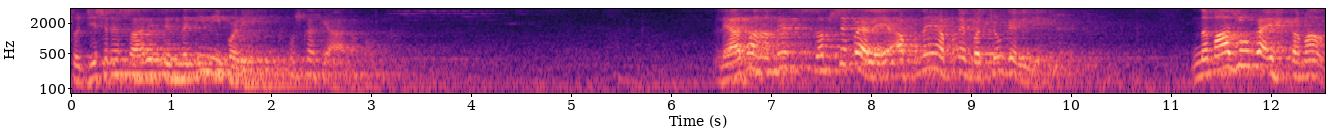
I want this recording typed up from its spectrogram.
तो जिसने सारी ज़िंदगी नहीं पढ़ी, उसका क्या आलम होगा? लिहाजा हमें सबसे पहले अपने अपने बच्चों के लिए नमाजों का अहतमाम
